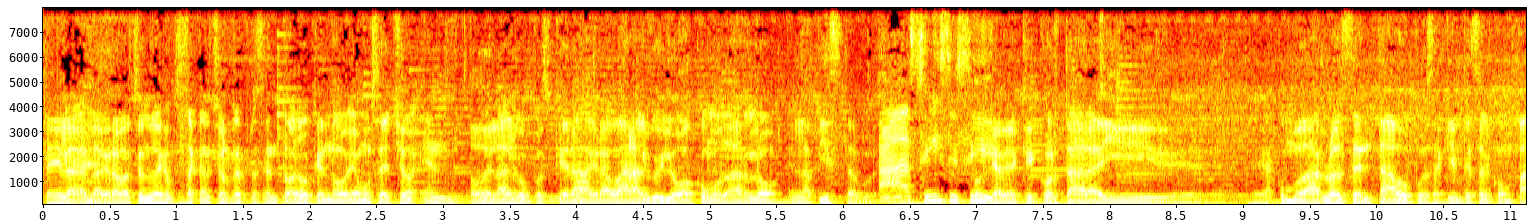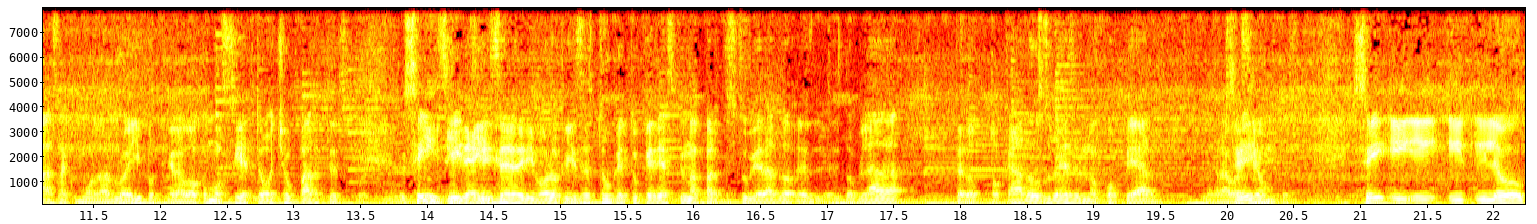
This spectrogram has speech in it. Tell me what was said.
Sí, la, la grabación de esta canción representó algo que no habíamos hecho en todo el algo, pues que era grabar algo y luego acomodarlo en la pista, pues. Ah, sí, sí, sí. Porque había que cortar ahí, eh, acomodarlo al centavo, pues aquí empieza el compás, acomodarlo ahí, porque grabó como siete, ocho partes, pues. Sí, y, sí, y de ahí sí. se derivó lo que dices tú, que tú querías que una parte estuviera do- doblada, pero tocada dos veces, no copiar la grabación, Sí. pues. Sí, y, y- y- y luego,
